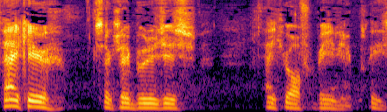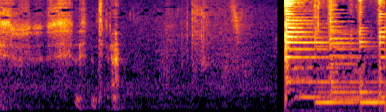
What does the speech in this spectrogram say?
Thank you, Secretary Buttigieg. Thank you all for being here. Please sit down. Música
